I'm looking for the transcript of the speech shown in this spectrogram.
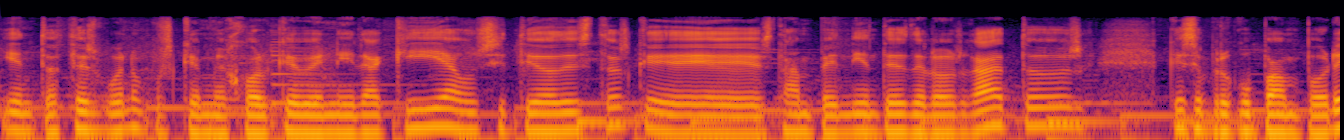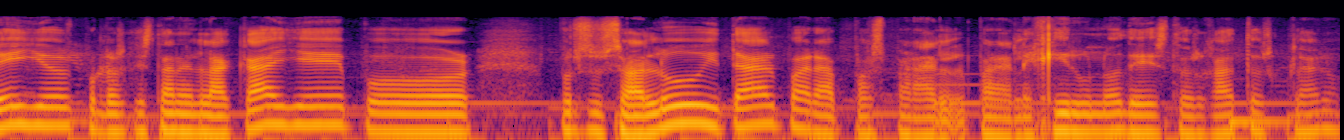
Y entonces, bueno, pues qué mejor que venir aquí a un sitio de estos que están pendientes de los gatos, que se preocupan por ellos, por los que están en la calle, por, por su salud y tal, para, pues para, para elegir uno de estos gatos, claro.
